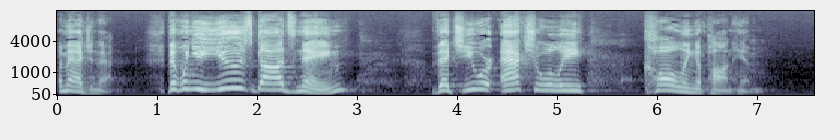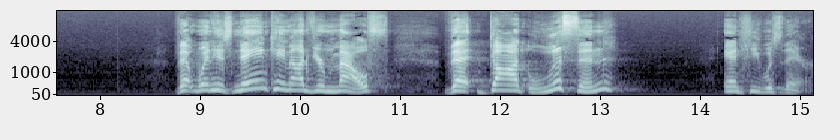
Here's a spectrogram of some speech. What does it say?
Imagine that. That when you use God's name, that you were actually calling upon him. That when his name came out of your mouth, that God listened and he was there.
